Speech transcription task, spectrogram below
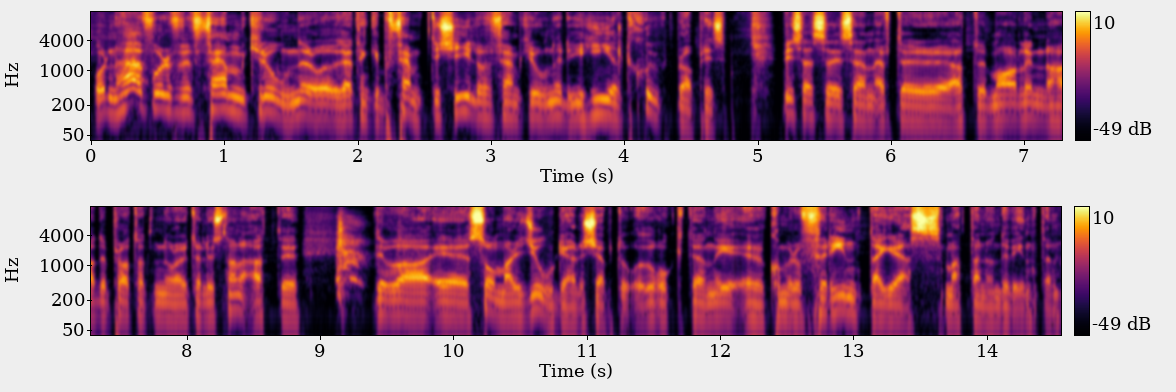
Och den här får du för fem kronor och jag tänker på 50 kilo för fem kronor. Det är ju helt sjukt bra pris. Visade sig sen efter att Malin hade pratat med några av lyssnarna att eh, det var sommarjord jag hade köpt och, den kommer att förinta gräsmattan under vintern.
